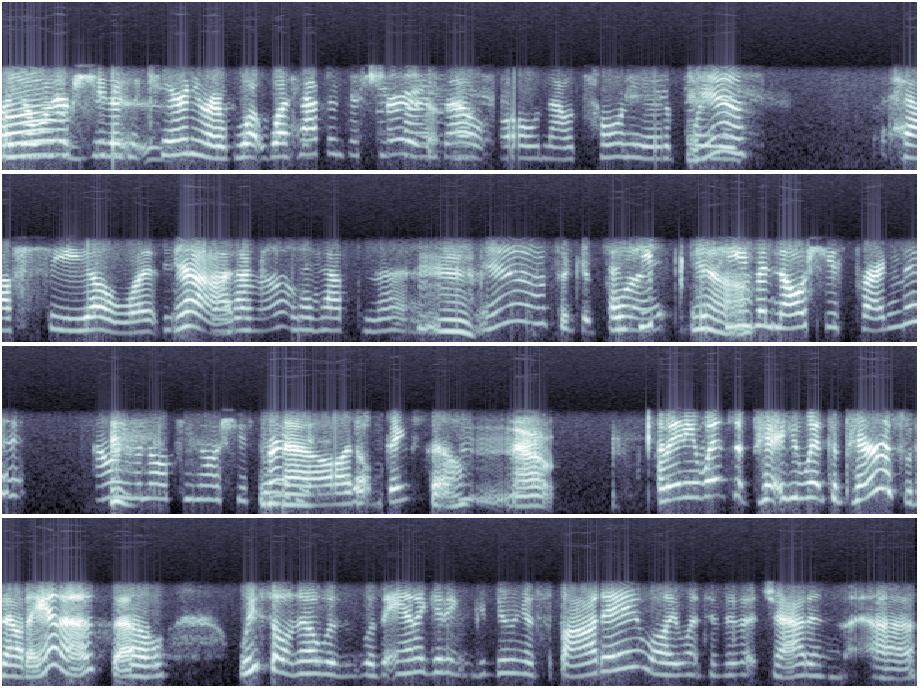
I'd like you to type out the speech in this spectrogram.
Like, I wonder if Um, she she doesn't is- care anymore. What what happens if she finds out? Oh, now Tony is appointed Yeah, half CEO. What? Yeah, I don't know. gonna happen then? Mm. yeah, that's a good And point. he yeah. does he even know she's pregnant? I don't even know if he knows she's pregnant. no, I don't think so. No. I mean, he went to he went to Paris without Anna, so we still don't know was was Anna getting doing a spa day while he went to visit Chad and uh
